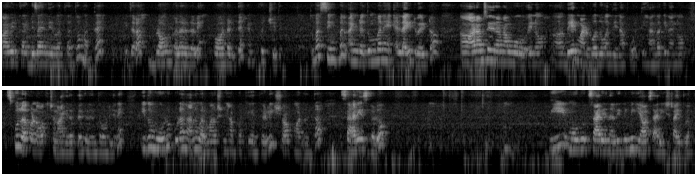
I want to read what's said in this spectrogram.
ಮಾವಿನಕಾಯಿ ಡಿಸೈನ್ ಇರುವಂಥದ್ದು ಮತ್ತು ಈ ಥರ ಬ್ರೌನ್ ಕಲರಲ್ಲಿ ಬಾರ್ಡರ್ ಇದೆ. ಆ್ಯಂಡ್ ಕುಚ್ಚಿದೆ ತುಂಬ ಸಿಂಪಲ್ ಆ್ಯಂಡ್ ತುಂಬಾ ಲೈಟ್ ವೆಯ್ಟು ಆರಾಮ್ಸೆ ಇದನ್ನು ನಾವು ಏನು ವೇರ್ ಮಾಡ್ಬೋದು ಒಂದು ದಿನ ಪೂರ್ತಿ. ಹಾಗಾಗಿ ನಾನು ಸ್ಕೂಲ್ ಹಾಕೊಂಡು ಹೋಗೋಕ್ಕೆ ಚೆನ್ನಾಗಿರುತ್ತೆ ಅಂತ ಹೇಳಿ ತೊಗೊಂಡಿದ್ದೀನಿ. ಇದು ಮೂರು ಕೂಡ ನಾನು ವರಮಹಾಲಕ್ಷ್ಮಿ ಹಬ್ಬಕ್ಕೆ ಅಂಥೇಳಿ ಶಾಪ್ ಮಾಡಿದಂಥ ಸ್ಯಾರೀಸ್ಗಳು ಈ ಮೂರು ಸ್ಯಾರಿನಲ್ಲಿ ನಿಮಗೆ ಯಾವ ಸ್ಯಾರಿ ಇಷ್ಟ ಆಯಿತು ಅಂತ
